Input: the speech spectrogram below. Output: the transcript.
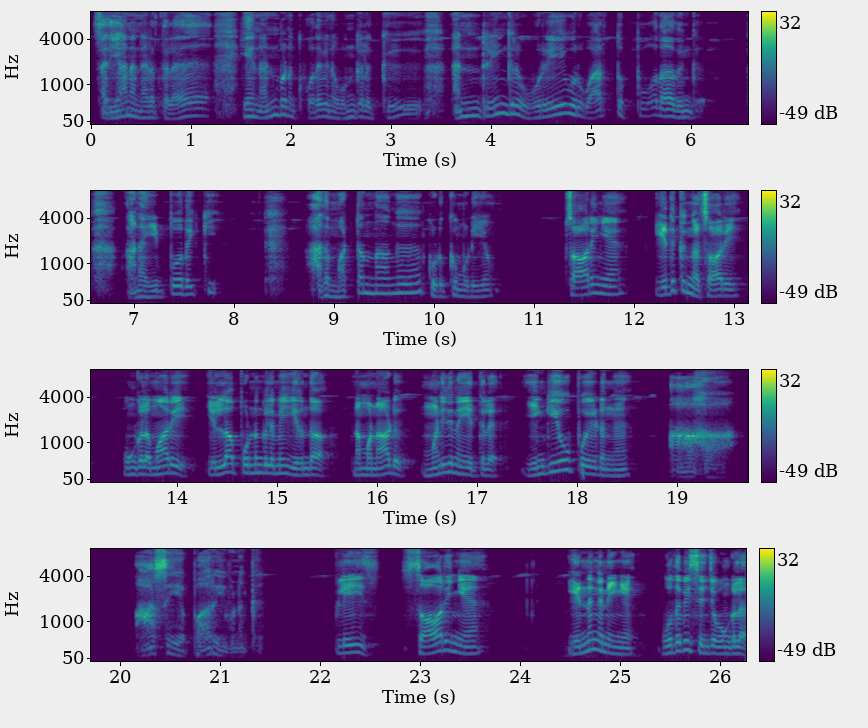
சரியான நேரத்தில் என் நண்பனுக்கு உதவின உங்களுக்கு நன்றிங்கிற ஒரே ஒரு வார்த்தை போதாதுங்க. ஆனால் இப்போதைக்கு அது மட்டும்தாங்க கொடுக்க முடியும். சாரிங்க. எதுக்குங்க சாரி? உங்களை மாதிரி எல்லா பொண்ணுங்களுமே இருந்தால் நம்ம நாடு மனித நேயத்தில் எங்கேயோ போயிடுங்க. ஆஹா. ஆசையை பாரு இவனுக்கு. ப்ளீஸ் சாரிங்க. என்னங்க நீங்கள் உதவி செஞ்ச உங்களை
